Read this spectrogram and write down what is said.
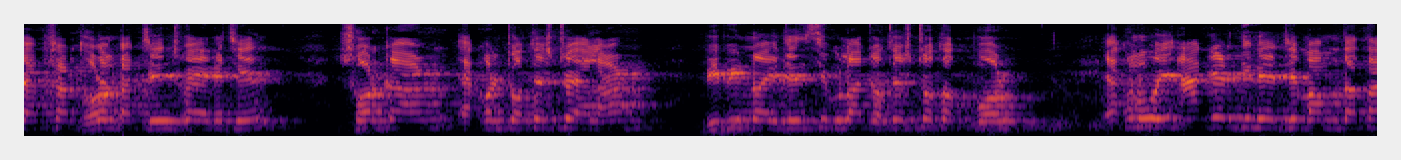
ব্যবসার ধরনটা চেঞ্জ হয়ে গেছে। সরকার এখন যথেষ্ট অ্যালার্ট বিভিন্ন এজেন্সিগুলো যথেষ্ট তৎপর। এখন ওই আগের দিনে যে মামদাতা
